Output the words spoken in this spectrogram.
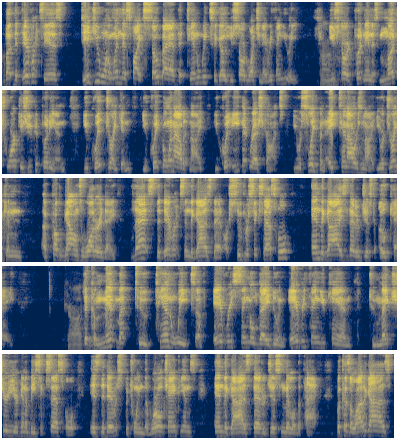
but the difference is, did you want to win this fight so bad that ten weeks ago you started watching everything you eat? Uh, you started putting in as much work as you could put in. You quit drinking. You quit going out at night. You quit eating at restaurants. You were sleeping eight, ten hours a night. You were drinking a couple gallons of water a day. That's the difference in the guys that are super successful and the guys that are just okay. Gotcha. The commitment to 10 weeks of every single day doing everything you can to make sure you're going to be successful is the difference between the world champions and the guys that are just middle of the pack. Because a lot of guys,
